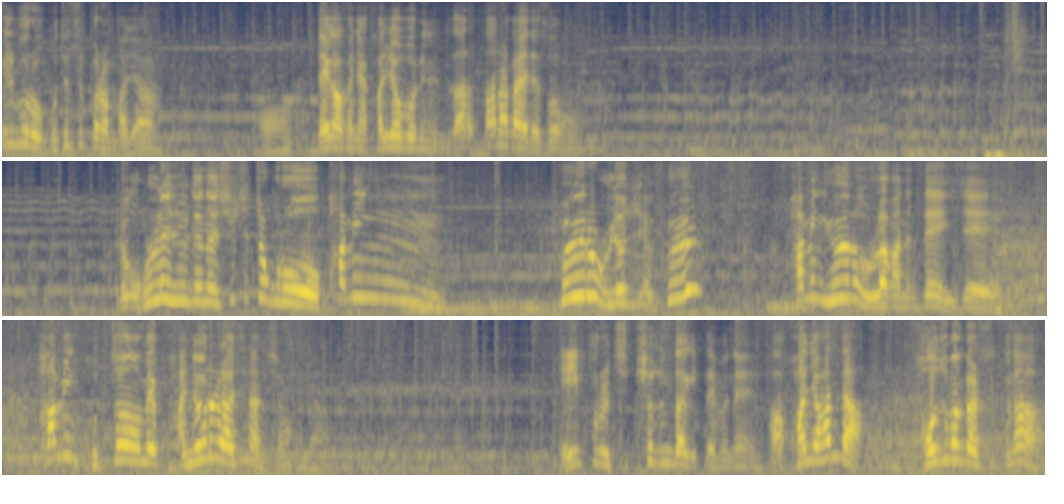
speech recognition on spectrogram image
일부러 못했을 거란 말이야 어, 내가 그냥 달려버리는데 따라, 따라가야 돼서. 그리고 홀레실드는 실질적으로 파밍 효율을 올려주, 아, 효율? 파밍 효율은 올라가는데, 이제, 파밍 고점에 관여를 하진 않죠, 그냥. 에이프를 지켜준다기 때문에. 아, 관여한다! 저주만 갈 수 있구나.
